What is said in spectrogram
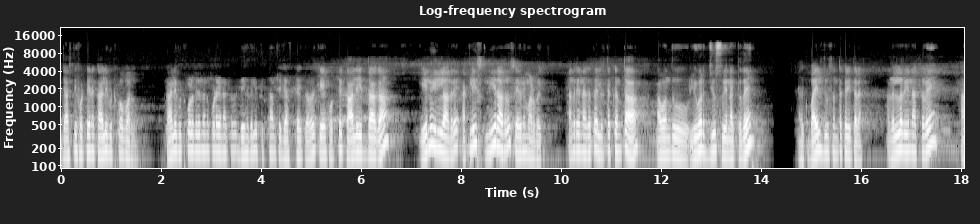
ಜಾಸ್ತಿ ಹೊಟ್ಟೆನ ಖಾಲಿ ಬಿಟ್ಕೋಬಾರ್ದು. ಖಾಲಿ ಬಿಟ್ಕೊಳ್ಳೋದ್ರಿಂದ ಕೂಡ ಏನಾಗ್ತದೆ? ದೇಹದಲ್ಲಿ ಪಿತ್ತಾಂಶ ಜಾಸ್ತಿ ಆಗ್ತದೆ. ಅದಕ್ಕೆ ಹೊಟ್ಟೆ ಖಾಲಿ ಇದ್ದಾಗ ಏನೂ ಇಲ್ಲ ಅಂದರೆ ಅಟ್ಲೀಸ್ಟ್ ನೀರಾದರೂ ಸೇವನೆ ಮಾಡಬೇಕು. ಅಂದರೆ ಏನಾಗುತ್ತೆ? ಅಲ್ಲಿರ್ತಕ್ಕಂಥ ಆ ಒಂದು ಲಿವರ್ ಜ್ಯೂಸ್ ಏನಾಗ್ತದೆ? ಅದಕ್ಕೆ ಬೈಲ್ ಜ್ಯೂಸ್ ಅಂತ ಕರೀತಾರೆ. ಅವೆಲ್ಲವೂ ಏನಾಗ್ತವೆ ಆ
